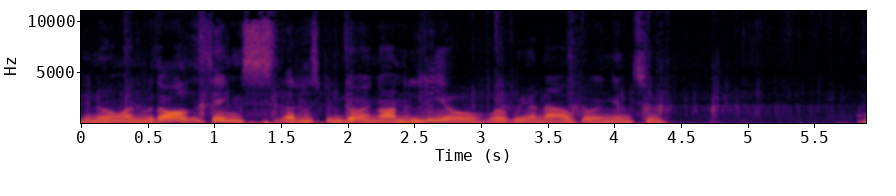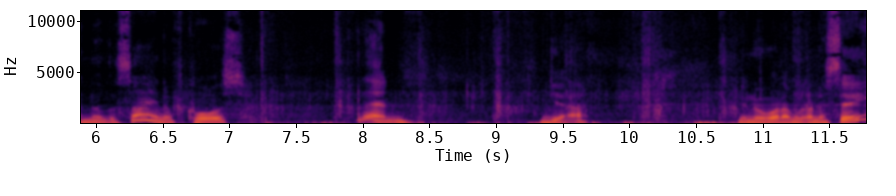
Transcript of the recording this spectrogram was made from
You know, and with all the things that has been going on in Leo, where we are now going into another sign, of course, then, yeah, you know what I'm gonna say?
